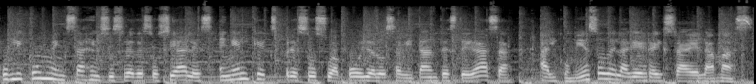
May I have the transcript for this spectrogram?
publicó un mensaje en sus redes sociales en el que expresó su apoyo a los habitantes de Gaza al comienzo de la guerra Israel-Hamas.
